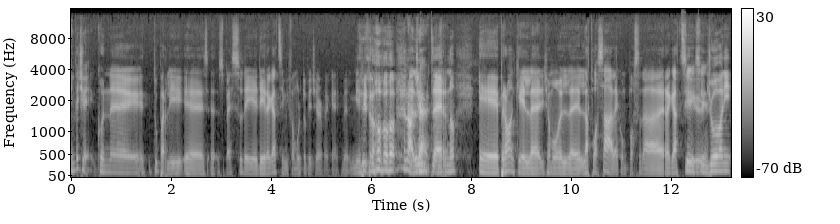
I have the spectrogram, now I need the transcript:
Invece con, eh, tu parli spesso dei, dei, ragazzi, mi fa molto piacere perché mi ritrovo no, certo, all'interno, certo. Eh, però anche il, diciamo, il, la tua sala è composta da ragazzi sì, sì. giovani,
